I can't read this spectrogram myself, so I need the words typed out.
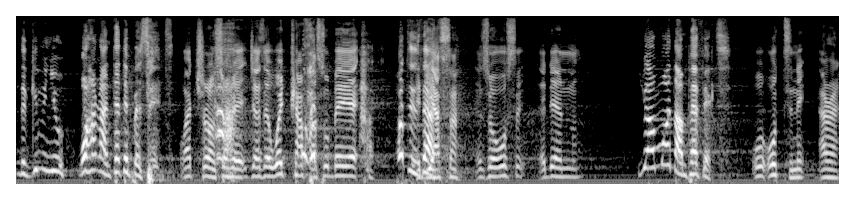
They've given you 130%. watwerɛ nsɔhwɛ kyerɛ sɛ woatwa fa so ah. bɛyɛ What is that? wo se You are more than perfect. wo- wotene ara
